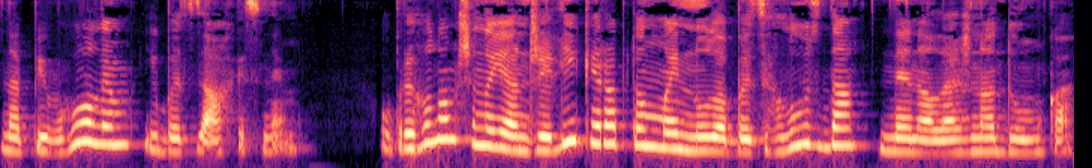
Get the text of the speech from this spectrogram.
напівголим і беззахисним. У приголомшеної Анжеліки раптом майнула безглузда, неналежна думка.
